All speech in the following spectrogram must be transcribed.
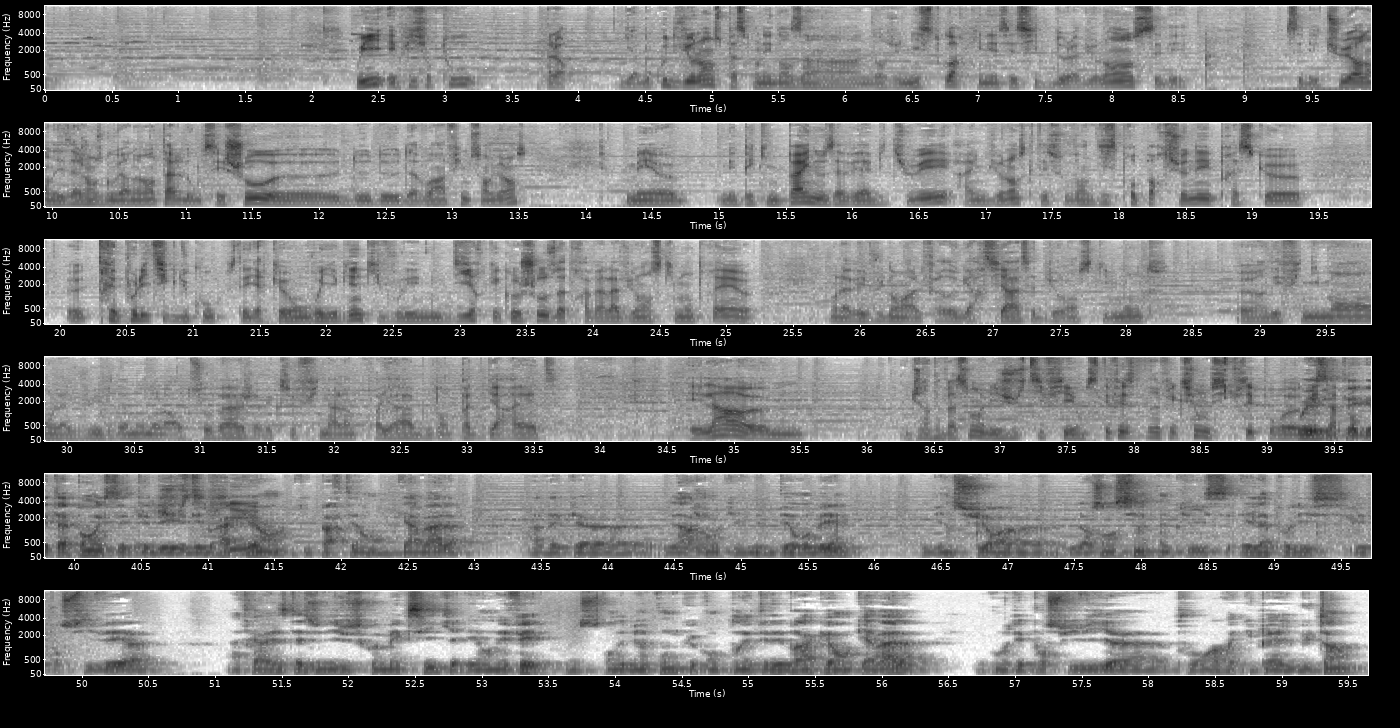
Oui, et puis surtout, alors, il y a beaucoup de violence parce qu'on est dans, un, dans une histoire qui nécessite de la violence, c'est des, c'est des tueurs dans des agences gouvernementales, donc c'est chaud euh, de- d'avoir un film sans violence. Mais, euh, mais Pekin Pie nous avait habitués à une violence qui était souvent disproportionnée, presque euh, très politique du coup. C'est-à-dire qu'on voyait bien qu'il voulait nous dire quelque chose à travers la violence qu'il montrait. On l'avait vu dans Alfredo Garcia, cette violence qui monte euh, indéfiniment. On l'a vu évidemment dans La Route Sauvage avec ce final incroyable, ou dans Pat Garrett. Et là, euh, d'une certaine façon, elle est justifiée. On s'était fait cette réflexion aussi, tu sais, pour euh, Oui, c'était guet-apens et c'était des, des braqueurs qui partaient en cavale avec l'argent qu'ils venaient de dérober. Et bien sûr, leurs anciens complices et la police les poursuivaient à travers les États-Unis jusqu'au Mexique. Et en effet, on se rendait bien compte que quand on était des braqueurs en cavale et qu'on était poursuivis euh, pour récupérer le butin,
